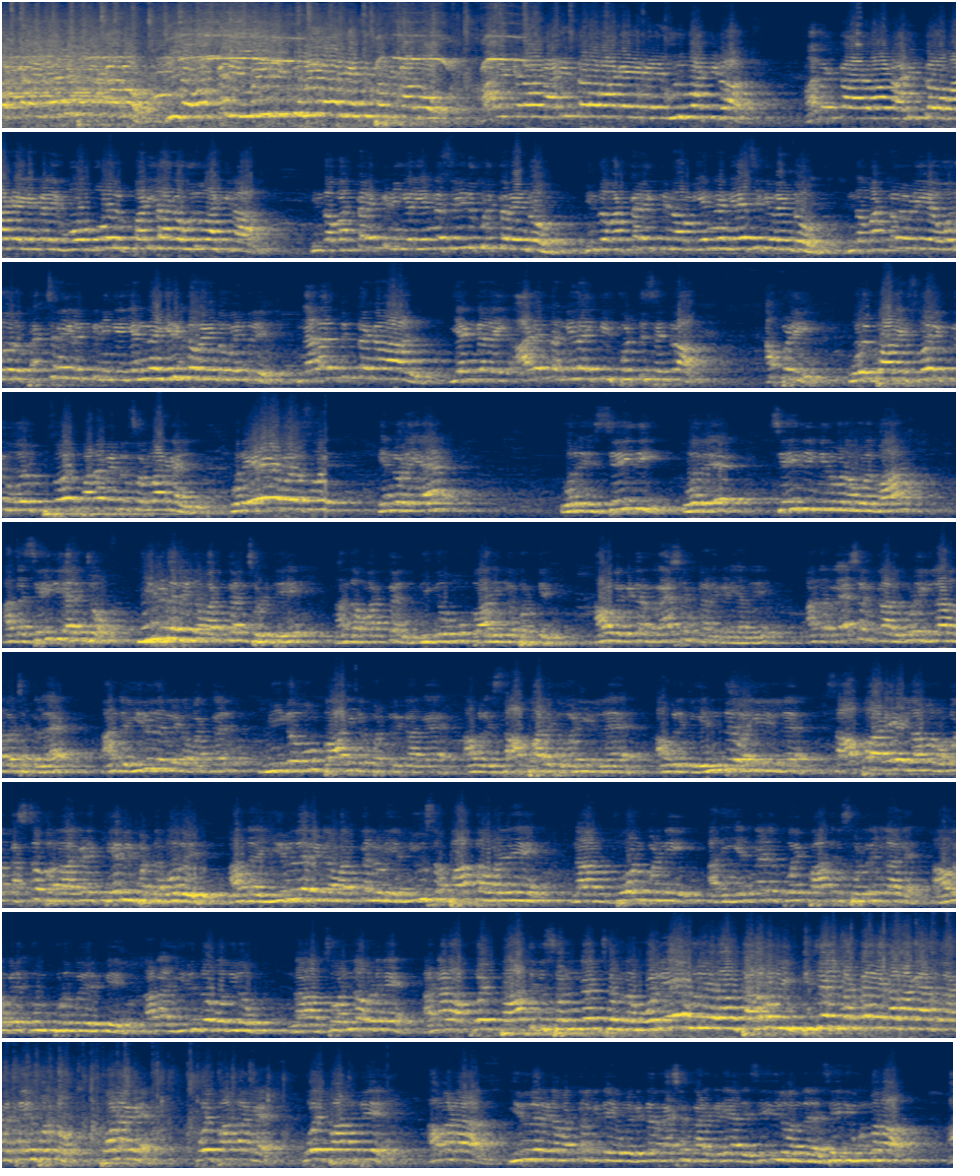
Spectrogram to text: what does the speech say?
மக்களை நேசிப்பதற்காகவும், இந்த மக்களின் உயிருக்கு உயிராக அடித்தளமாக எங்களை உருவாக்கினார். அதற்காக தான் அடித்தளமாக எங்களை ஒவ்வொரு படியாக உருவாக்கினார். இந்த மக்களுக்கு நீங்கள் என்ன செய்து கொடுக்க வேண்டும்? இந்த மக்களுக்கு நாம் என்ன நேசிக்க வேண்டும்? இந்த மக்களுடைய ஒரு ஒரு பிரச்சனைகளுக்கு நீங்க என்ன இருக்க வேண்டும் என்று நலத்திட்டங்களால் எங்களை அடுத்த நிலைக்கு கொண்டு சென்றார். அப்படி ஒரு பானை சோருக்கு ஒரு சோர் பணம் என்று சொல்வார்கள். ஒரே ஒரு சோர் என்னுடைய ஒரு செய்தி ஒரு செய்தி நிறுவனம் மூலமா அந்த செய்தி அறிஞ்சோம். இருளறிந்த மக்கள் சொல்லிட்டு அந்த மக்கள் மிகவும் பாதிக்கப்பட்டு அவங்க கிட்ட ரேஷன் கார்டு கிடையாது. அந்த ரேஷன் கார்டு கூட இல்லாத பட்சத்துல அந்த இருளறின மக்கள் மிகவும் பாதிக்கப்பட்டிருக்காங்க. அவங்களுக்கு சாப்பாடுக்கு வழி இல்லை. அவங்களுக்கு எந்த வழியும் இல்ல. சாப்பாடே இல்லாம ரொம்ப கஷ்டப்படுறாங்கன்னு கேள்விப்பட்ட போது அந்த இருளறின மக்களுடைய நியூஸ பார்த்த உடனே நான் போன் பண்ணி அது என்னன்னு போய் பார்த்துட்டு சொல்றீங்களான்னு? அவங்களுக்கும் குடும்பம் இருக்கு. ஆனா இருந்த போதிலும் நான் சொன்ன உடனே அண்ணா நான் போய் பார்த்துட்டு சொன்னேன்னு சொல்ற ஒரே உரியதான் தளபதி விஜய் மக்களுக்காக செயல்பட்டோம் போனாங்க போய் பார்த்தாங்க. போய் பார்த்துட்டு ஆமாடா இருவரிட மக்கள் கிட்ட இவங்க கிட்ட ரேஷன் கார்டு கிடையாது. செய்தியில் வந்த செய்தி உண்மைதான்.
